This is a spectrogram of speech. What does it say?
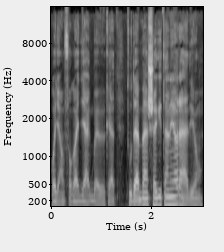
hogyan fogadják be őket. Tud ebben segíteni a rádió?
